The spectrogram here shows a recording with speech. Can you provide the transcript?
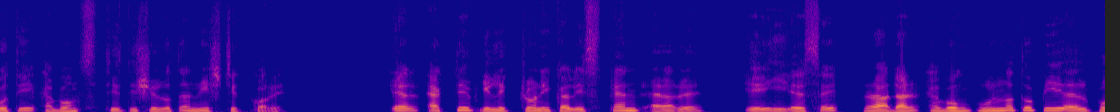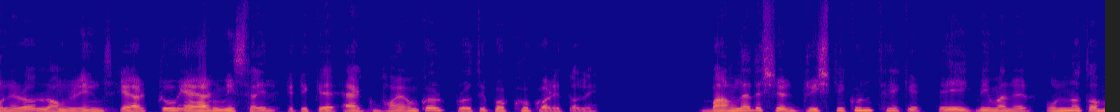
গতি এবং স্থিতিশীলতা নিশ্চিত করে। এর অ্যাক্টিভ ইলেকট্রনিক্যালি স্ক্যান্ড এয়ারে এইএসএ রাডার এবং উন্নত পিএল পনেরো long range air to air missile এটিকে এক ভয়ঙ্কর প্রতিপক্ষ করে তোলে। বাংলাদেশের দৃষ্টিকোণ থেকে এই বিমানের অন্যতম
